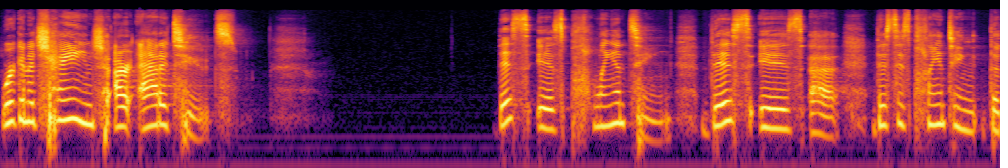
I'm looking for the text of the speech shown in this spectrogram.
We're going to change our attitudes. This is planting. This is, uh, this is planting the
